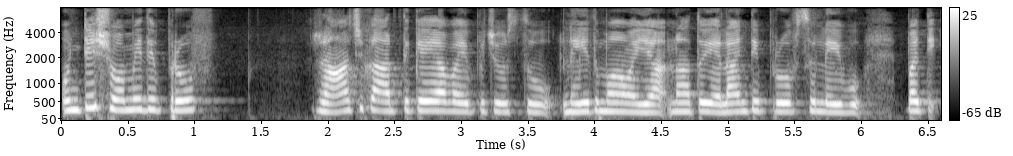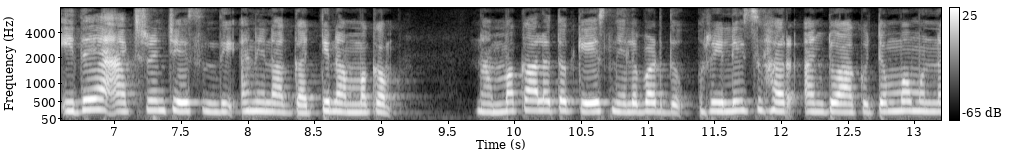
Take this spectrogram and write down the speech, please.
ఉంటే show me the proof. Raju Karthikeya వైపు చూస్తూ లేదు మావయ్య నాతో ఎలాంటి ప్రూఫ్స్ లేవు బట్ ఇదే యాక్సిడెంట్ చేసింది అని నాకు గట్టి నమ్మకం. నమ్మకాలతో కేసు నిలబడదు. రిలీజ్ హర్ అంటూ ఆ కుటుంబం ఉన్న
